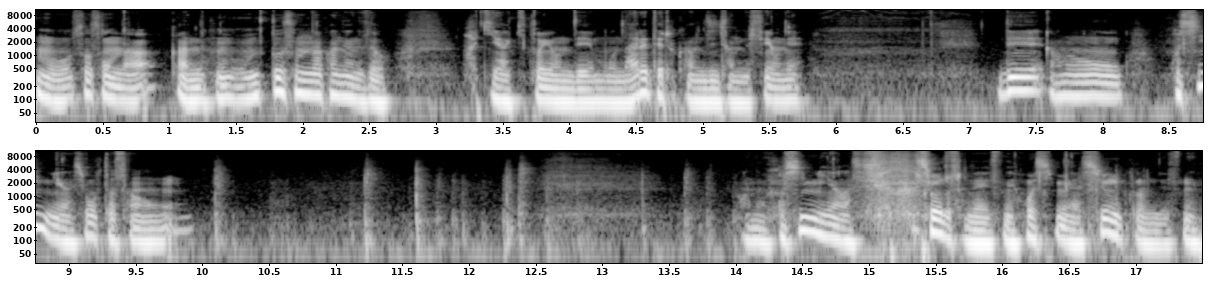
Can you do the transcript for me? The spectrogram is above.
もうそそんな感じ本当そんな感じなんですよ。ハキハキと読んでもう慣れてる感じなんですよね。であの星宮翔太さんあの星宮 翔太さんじゃないですね。星宮俊君ですね。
